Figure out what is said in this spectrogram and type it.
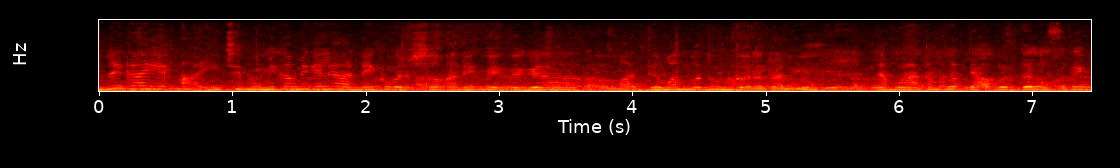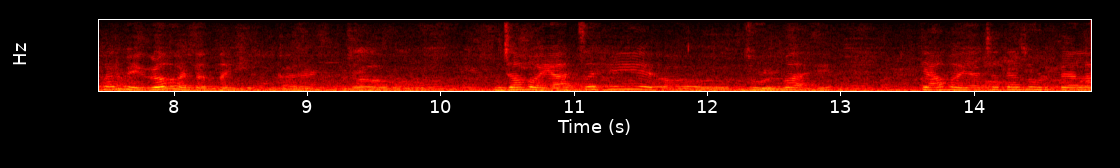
नाही काय आईची भूमिका मी गेले अनेक वर्ष अनेक वेगवेगळ्या माध्यमांमधून करत आली. त्यामुळे आता मला त्याबद्दल असं काही फार वेगळं वाटत नाही. कारण ज्या वयाचं हे अ, जोडपं आहे त्या वयाच्या त्या जोडप्याला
